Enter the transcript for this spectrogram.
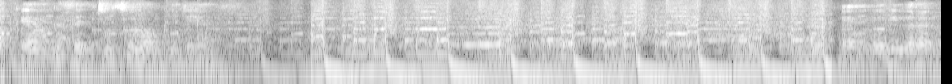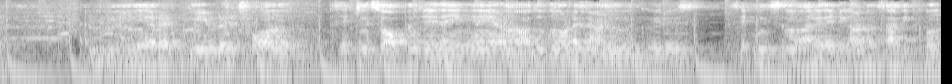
ഓക്കെ നമുക്ക് സെറ്റിങ്സ് നോക്കുകയും ചെയ്യാം. നിങ്ങൾക്ക് റെഡ്മിയുടെ ഒരു ഫോൺ സെറ്റിങ്സ് ഓപ്പൺ ചെയ്താൽ എങ്ങനെയാണോ അത് മോഡലാണ് നിങ്ങൾക്ക് ഒരു സെറ്റിങ്സ് മാറിയതായിട്ട് കാണാൻ സാധിക്കും.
